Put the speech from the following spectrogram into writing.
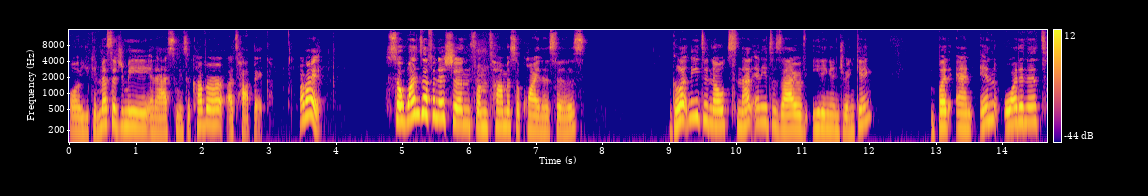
or you can message me and ask me to cover a topic. All right. So one definition from thomas aquinas is gluttony denotes not any desire of eating and drinking but an inordinate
